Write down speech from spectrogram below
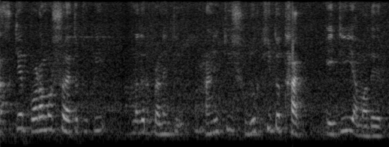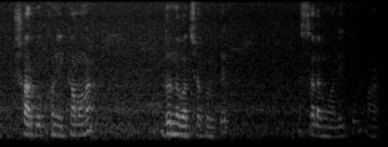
আজকের পরামর্শ এতটুকুই। আপনাদের প্রাণীটি প্রাণীটি সুরক্ষিত থাক, এটি আমাদের সর্বক্ষণিক কামনা। ধন্যবাদ সকলকে। আসসালামু আলাইকুম রহমতুল্লাহ।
